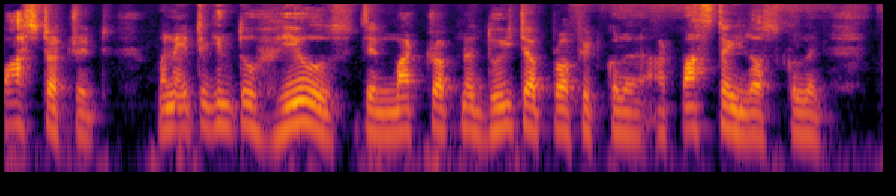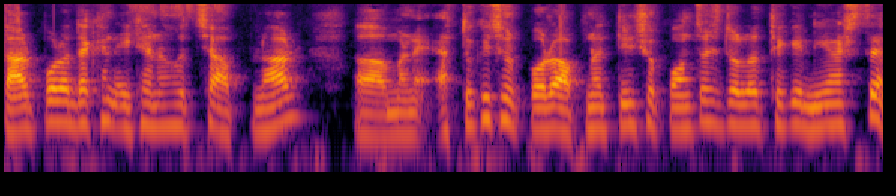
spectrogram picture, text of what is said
পাঁচটা ট্রেড মানে এটা কিন্তু হিউজ যে মাত্র আপনার দুইটা প্রফিট করলেন আর পাঁচটাই লস করলেন। তারপরে দেখেন এখানে হচ্ছে আপনার মানে এত কিছুর পরও আপনার তিনশো পঞ্চাশ ডলার থেকে নিয়ে আসছেন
